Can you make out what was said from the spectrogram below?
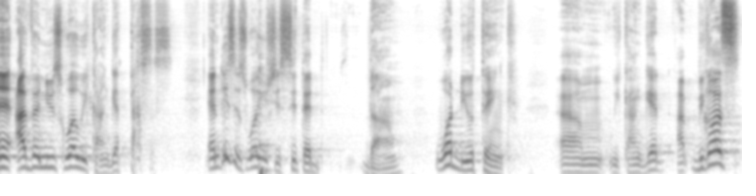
avenues where we can get taxes. And this is where you should sit it down. What do you think? Um, we can get uh, because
